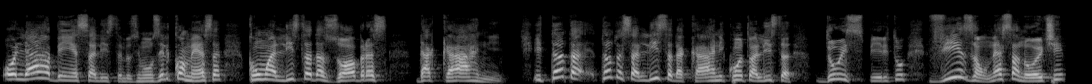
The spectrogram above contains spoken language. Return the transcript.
olhar bem essa lista, meus irmãos. Ele começa com uma lista das obras da carne. E tanto, tanto essa lista da carne quanto a lista do espírito visam, nessa noite,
